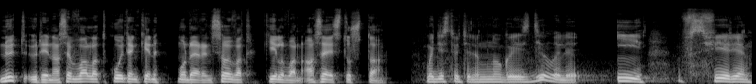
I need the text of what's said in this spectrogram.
nyt ydinasevallat kuitenkin modernisoivat kilvan aseistustaan. Мы действительно многое сделали, и в сфере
